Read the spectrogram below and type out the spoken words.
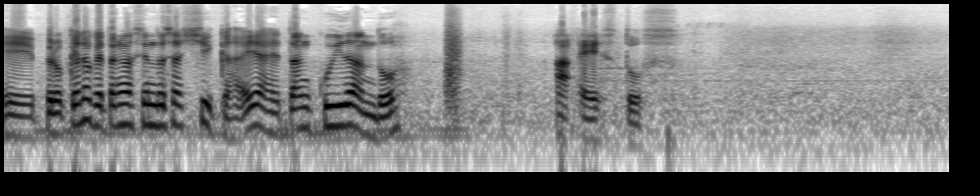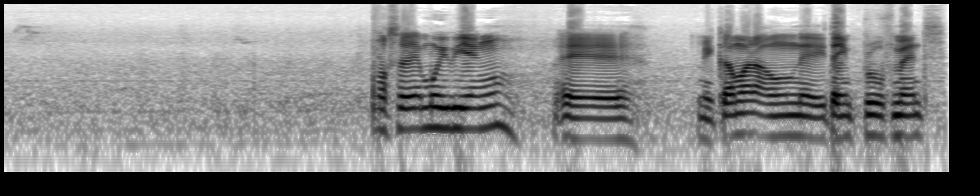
Eh, pero ¿qué es lo que están haciendo esas chicas? Ellas están cuidando a estos. No se ve muy bien. Eh, mi cámara aún necesita improvements.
